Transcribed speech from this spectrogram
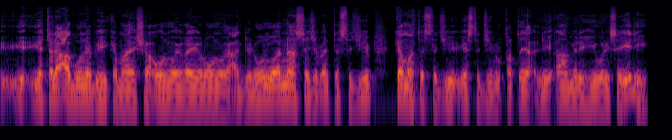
يتلاعبون به كما يشاءون ويغيرون ويعدلون والناس يجب أن تستجيب كما تستجيب يستجيب القطيع لآمره ولسيده.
